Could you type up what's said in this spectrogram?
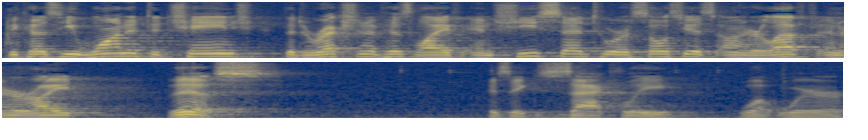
because he wanted to change the direction of his life. And she said to her associates on her left and her right, This is exactly what we're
